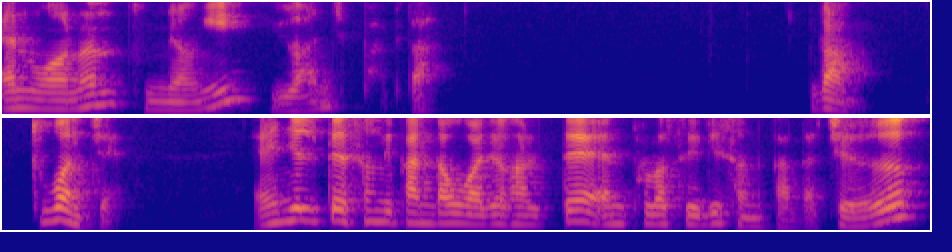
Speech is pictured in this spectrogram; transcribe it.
n1은 분명히 유한집합이다. 그 다음, 두 번째. n일 때 성립한다고 가정할 때 n 플러스 1이 성립한다. 즉,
